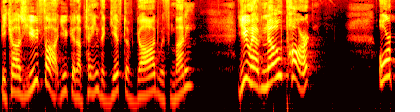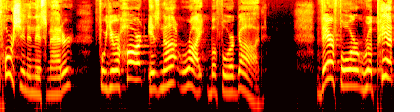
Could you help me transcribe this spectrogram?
because you thought you could obtain the gift of God with money. You have no part or portion in this matter, for your heart is not right before God. Therefore, repent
